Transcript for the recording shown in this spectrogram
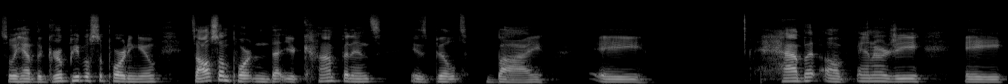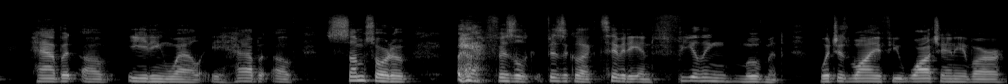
so we have the group people supporting you. It's also important that your confidence is built by a habit of energy, a habit of eating well, a habit of some sort of physical physical activity and feeling movement, which is why if you watch any of our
